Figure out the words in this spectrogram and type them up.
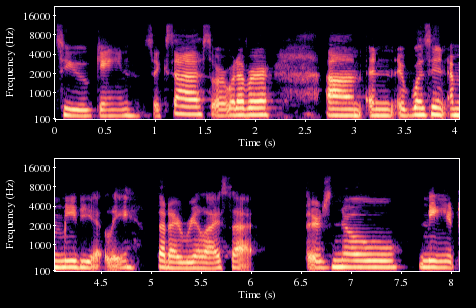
to gain success or whatever um, and it wasn't immediately that i realized that there's no need.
